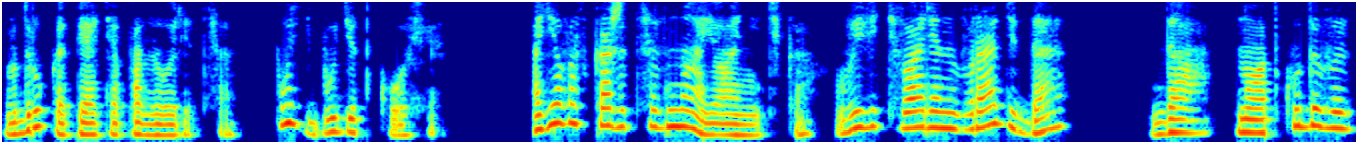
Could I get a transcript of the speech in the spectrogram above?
вдруг опять опозорится. Пусть будет кофе. А я вас, кажется, знаю, Анечка. Вы ведь Варен врач, да? Да, но откуда вы?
